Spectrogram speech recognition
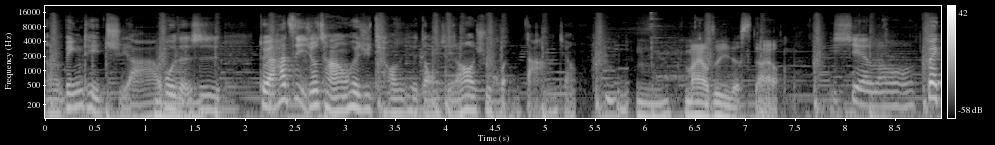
呃 vintage 啊，或者是对啊，他自己就常常会去挑那些东西，然后去混搭这样。嗯，蛮有自己的 style。谢喽，被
